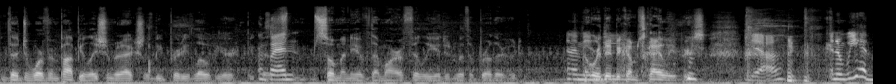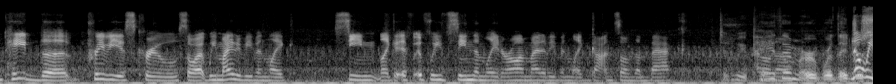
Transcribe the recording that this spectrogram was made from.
the dwarven population would actually be pretty low here because Okay, and- so many of them are affiliated with a brotherhood. And I mean, Or they we- become Skyleapers. Yeah, and we had paid the previous crew, so we might have even like seen like if if we'd seen them later on, might have even like gotten some of them back. Did we pay them, or were they just No, just we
